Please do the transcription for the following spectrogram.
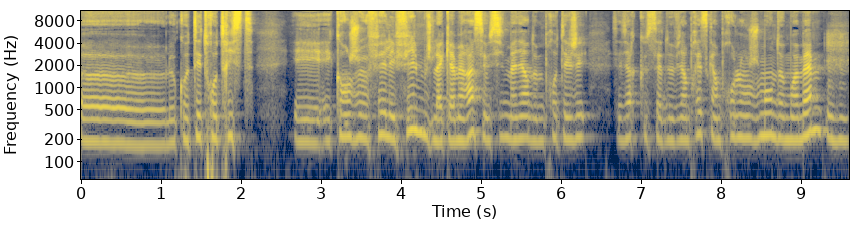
euh, le côté trop triste. Et, quand je fais les films, la caméra, c'est aussi une manière de me protéger. C'est-à-dire que ça devient presque un prolongement de moi-même. Mhm.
